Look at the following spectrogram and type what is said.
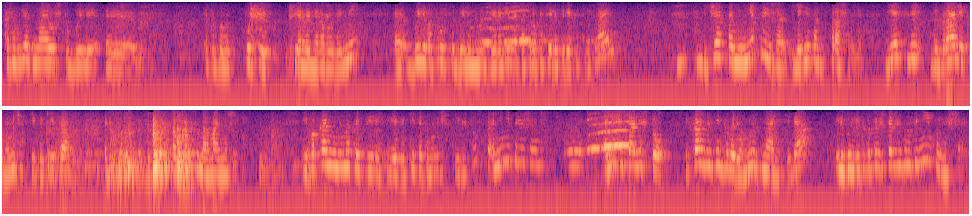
Скажем, я знаю, что были, э, это было после Первой мировой войны, э, были вопросы, были многие раввины, которые хотели приехать в Израиль, и часто они не приезжали, и они там спрашивали, есть ли в Израиле экономические какие-то ресурсы, там как-то нормально жить. И пока они не находили себе какие-то экономические ресурсы, они не приезжали. Они считали, что... И каждый из них говорил, мы знаем себя, или были люди, которые считали, что им это не помешает.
